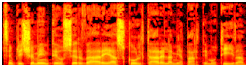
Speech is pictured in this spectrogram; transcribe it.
semplicemente osservare e ascoltare la mia parte emotiva.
